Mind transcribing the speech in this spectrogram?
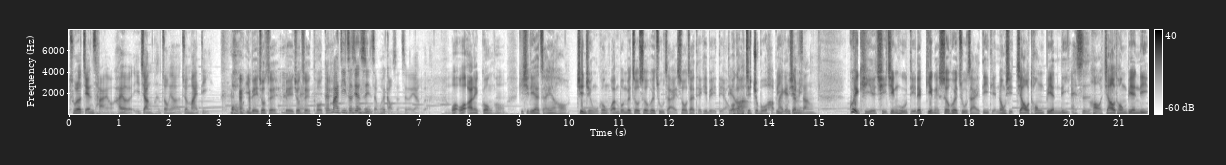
除了剪彩哦，还有一项很重要的，就卖地。哦，伊卖就这，卖就这土地哎，。卖地这件事情怎么会搞成这个样子啊？我我安尼讲吼，其实你也知影吼，进前有讲原本要做社会住宅的所在摕去卖掉，啊我感觉这就无合理。为什么？建商，过去的市政府伫咧建的社会住宅地点，拢是交通便利，哎，是好、交通便利，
